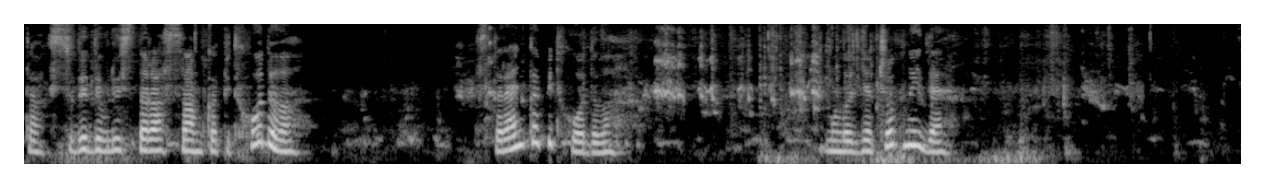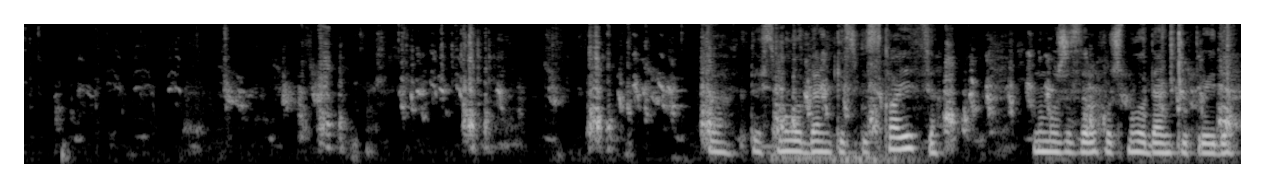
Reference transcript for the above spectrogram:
Так, сюди дивлюсь, стара самка підходила. Старенька підходила. Молоднячок не йде. Так, десь молоденький спускається. Ну, може, зараз хоч молоденький прийде.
